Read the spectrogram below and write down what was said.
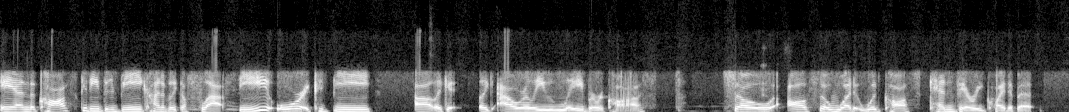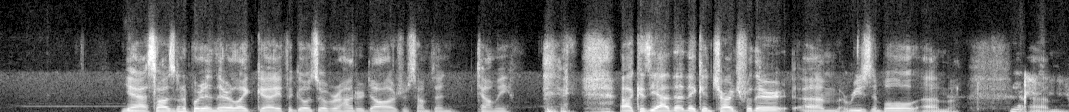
and the cost could either be kind of like a flat fee, or it could be uh, like like hourly labor costs. So also, what it would cost can vary quite a bit. Yeah, so I was going to put it in there like uh, if it goes over a hundred dollars or something, tell me because uh, yeah, they, they, can charge for their um, reasonable um, yeah. um,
